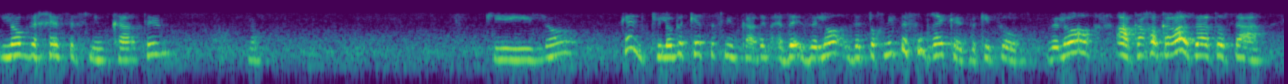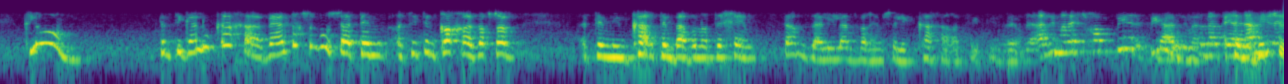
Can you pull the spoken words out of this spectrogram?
לא בכסף נמכרתם? לא. כי לא, כן, כי לא בכסף נמכרתם. זה, זה לא, זה תוכנית מפוברקת, בקיצור. זה לא, אה, ככה קרה, זה התוצאה. כלום. אתם תגלו ככה, ואל תחשבו שאתם עשיתם ככה, אז עכשיו אתם נמכרתם בעוונותיכם. סתם זה עלילת דברים שלי, ככה רציתי, זהו. ואז ימלא שחוק פי- פיגור. ואז זאת אומרת, אתם האדם יודעים שזה?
